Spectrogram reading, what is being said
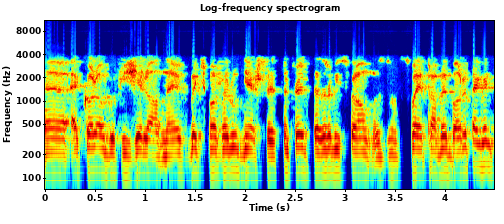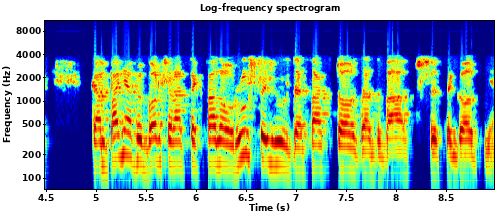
e, ekologów i zielonych. Być może również Centrowica zrobi swoją, swoje prawybory. Tak więc kampania wyborcza nad Sekwaną ruszy już de facto za dwa, trzy tygodnie.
